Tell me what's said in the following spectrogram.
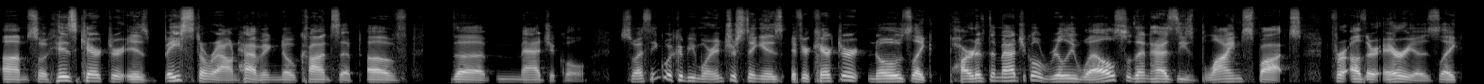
Um, so his character is based around having no concept of the magical. So I think what could be more interesting is if your character knows like part of the magical really well, so then has these blind spots for other areas. Like,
